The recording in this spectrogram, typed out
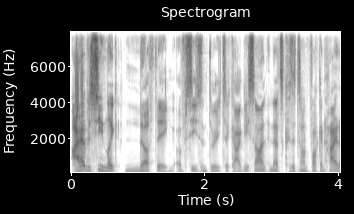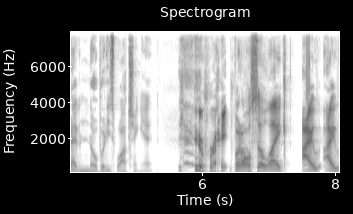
I haven't seen like nothing of season three Takagi-san, and that's because it's on fucking HIDIVE and nobody's watching it. right. But also, like, I I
